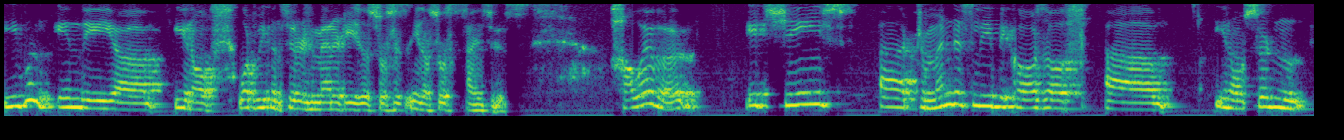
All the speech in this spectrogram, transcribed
even in the you know what we consider humanities or social you know social sciences. However, it changed uh, tremendously because of uh, you know certain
